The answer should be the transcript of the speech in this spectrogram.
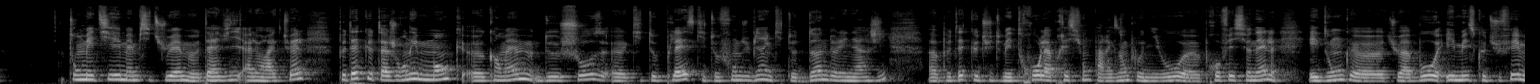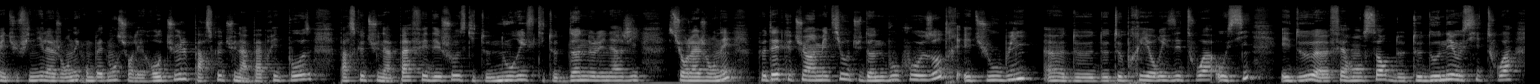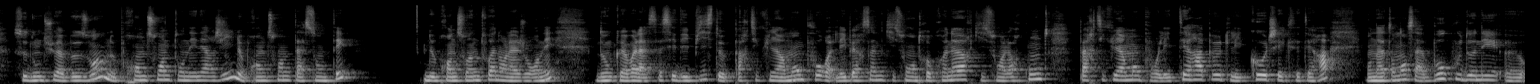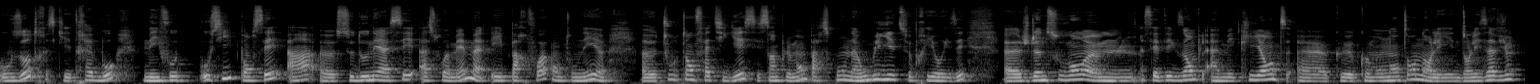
ton métier, même si tu aimes ta vie à l'heure actuelle, peut-être que ta journée manque euh, quand même de choses euh, qui te plaisent, qui te font du bien et qui te donnent de l'énergie. Euh, peut-être que tu te mets trop la pression, par exemple au niveau professionnel, et donc tu as beau aimer ce que tu fais, mais tu finis la journée complètement sur les rotules parce que tu n'as pas pris de pause, parce que tu n'as pas fait des choses qui te nourrissent, qui te donnent de l'énergie sur la journée. Peut-être que tu as un métier où tu donnes beaucoup aux autres et tu oublies de, de, te prioriser toi aussi et de faire en sorte de te donner aussi toi ce dont tu as besoin, de prendre soin de ton énergie, de prendre soin de ta santé de prendre soin de toi dans la journée. Donc euh, voilà, ça c'est des pistes particulièrement pour les personnes qui sont entrepreneurs, qui sont à leur compte, particulièrement pour les thérapeutes, les coachs, etc. On a tendance à beaucoup donner euh, aux autres, ce qui est très beau, mais il faut aussi penser à euh, se donner assez à soi-même. Et parfois, quand on est tout le temps fatigué, c'est simplement parce qu'on a oublié de se prioriser. je donne souvent cet exemple à mes clientes que comme on entend dans les dans les avions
